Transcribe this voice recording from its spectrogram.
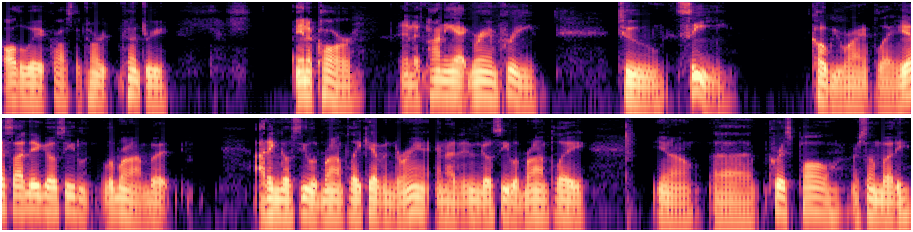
all the way across the country in a car in a Pontiac Grand Prix to see Kobe Bryant play. Yes, I did go see LeBron, but I didn't go see LeBron play Kevin Durant, and I didn't go see LeBron play, you know, uh, Chris Paul or somebody.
